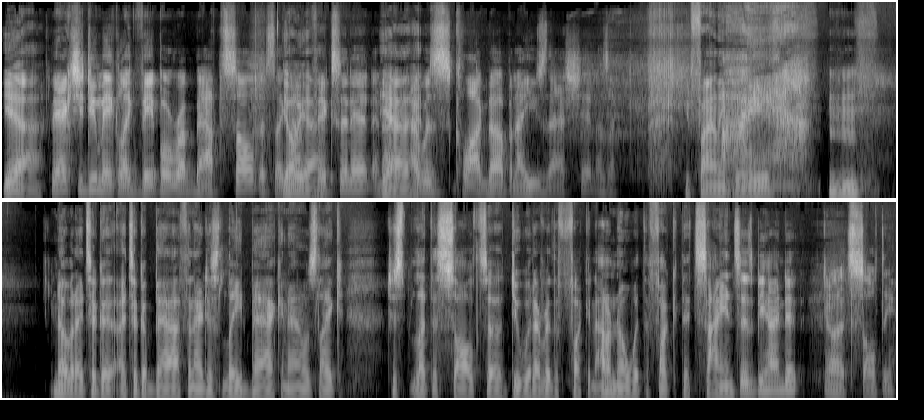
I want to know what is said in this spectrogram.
Yeah. they actually do make like vapor rub bath salt. It's like Oh, yeah. Vicks in it, and Yeah, I, I was clogged up, and I used that shit, and I was like, You'd finally Ah, breathe. hmm No, but I took a I took a bath and I just laid back and I was like, just let the salts uh, do whatever the fucking I don't know what the fuck the science is behind it. oh, it's salty.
